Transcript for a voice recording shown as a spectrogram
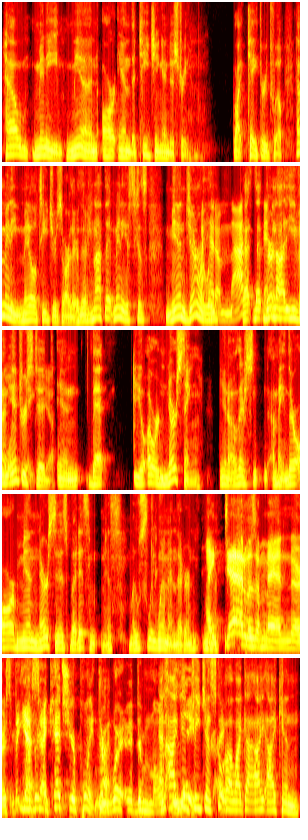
how many men are in the teaching industry like K through 12. How many male teachers are there? There's not that many. It's because men generally that, that they're not even interested teacher. in that you know, or nursing. You know, there's I mean, there are men nurses, but it's it's mostly women that are. My know. dad was a man nurse, but yes, I catch your point. They're right. they're mostly. And I did teach in school. Right? Like I I can,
